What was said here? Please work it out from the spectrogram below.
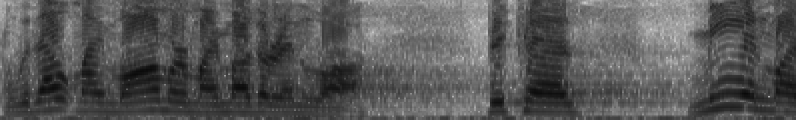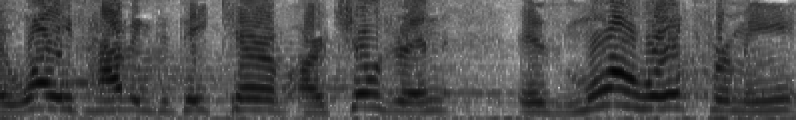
without my mom or my mother in law. Because me and my wife having to take care of our children is more work for me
